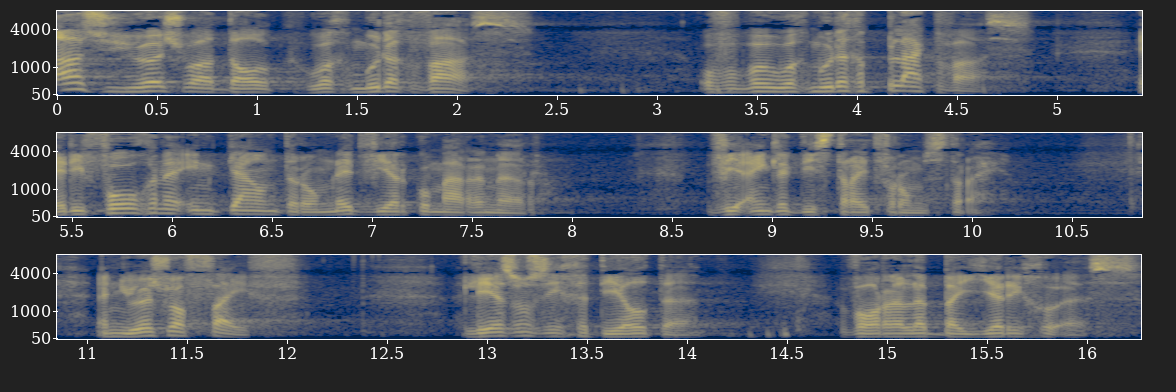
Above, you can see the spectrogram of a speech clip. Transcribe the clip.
as Joshua dalk hoogmoedig was of op 'n hoogmoedige plek was, het die volgende encounter hom net weer kom herinner wie eintlik die stryd vir hom stry. In Joshua 5 lees ons die gedeelte waar hulle by Jerigo is.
